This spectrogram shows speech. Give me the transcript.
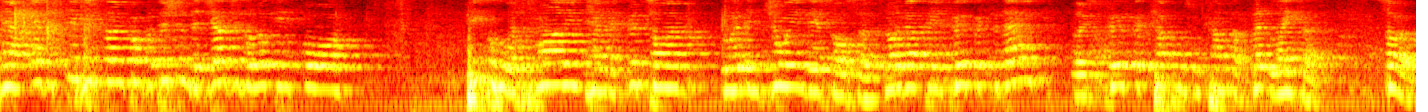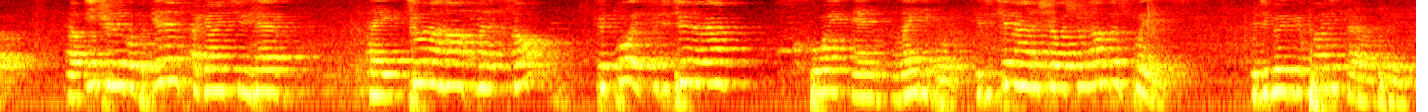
Now, as a stepping stone competition, the judges are looking for people who are smiling, having a good time, who are enjoying their salsa. It's not about being perfect today. Those perfect couples will come a bit later. So, our entry-level beginners are going to have a two and a half minute song. Good boys, could you turn around? Boy and lady boy. Could you turn around and show us your numbers, please? Could you move your ponytail, please?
